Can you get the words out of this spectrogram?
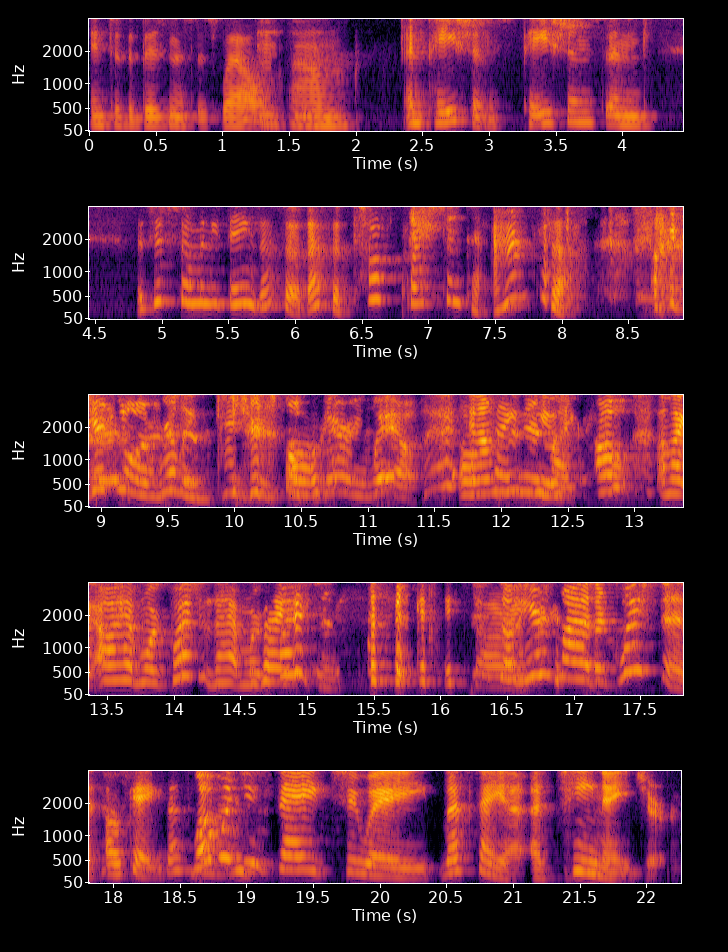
into the business as well. Mm-hmm. Um, and patience, patience, and it's just so many things. That's a that's a tough question to answer. but you're doing really good. You're doing oh, very well. Oh, and I'm sitting there like, oh, I'm like, oh, I have more questions. I have more right. questions. okay, so here's my other question. Okay, that's what fine. would you say to a let's say a, a teenager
